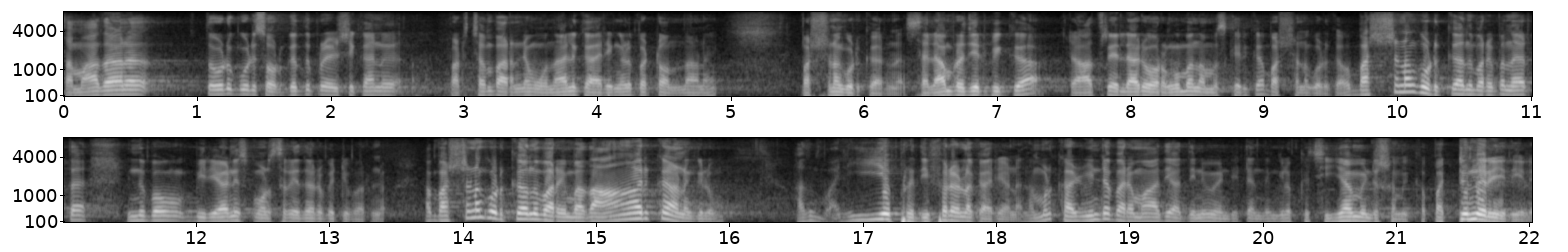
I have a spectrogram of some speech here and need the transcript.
സമാധാനത്തോടു കൂടി സ്വർഗത്ത് പ്രവേശിക്കാൻ പഠിച്ചം പറഞ്ഞ മൂന്നാൽ കാര്യങ്ങൾ പെട്ട ഒന്നാണ് ഭക്ഷണം കൊടുക്കാറുണ്ട് സലാം പ്രചരിപ്പിക്കുക രാത്രി എല്ലാവരും ഉറങ്ങുമ്പോൾ നമസ്കരിക്കുക ഭക്ഷണം കൊടുക്കുക. അപ്പോൾ ഭക്ഷണം കൊടുക്കുക എന്ന് പറയുമ്പോൾ നേരത്തെ ഇന്നിപ്പോൾ ബിരിയാണി സ്പോൺസർ ചെയ്തവരെ പറ്റി പറഞ്ഞു. ആ ഭക്ഷണം കൊടുക്കുക എന്ന് പറയുമ്പോൾ അത് ആർക്കാണെങ്കിലും അത് വലിയ പ്രതിഫലമുള്ള കാര്യമാണ്. നമ്മൾ കഴിവിന്റെ പരമാവധി അതിന് വേണ്ടിയിട്ട് എന്തെങ്കിലുമൊക്കെ ചെയ്യാൻ വേണ്ടി ശ്രമിക്കുക. പറ്റുന്ന രീതിയിൽ.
